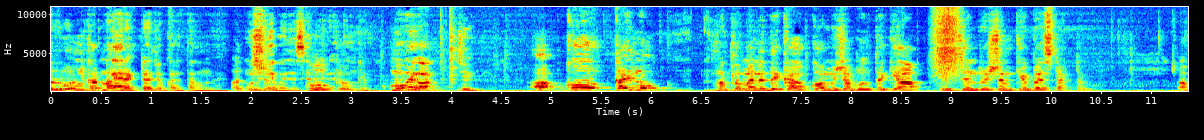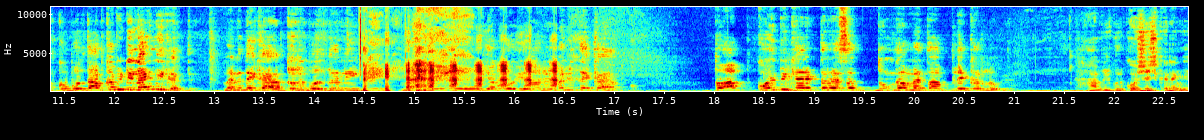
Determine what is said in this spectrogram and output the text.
रोल करना कैरेक्टर जो करता हूँ मैं अच्छा। उनकी वजह से ओके ओके मूविंग ऑन जी। आपको कई लोग मतलब मैंने देखा आपको हमेशा बोलते हैं कि आप इस जनरेशन के बेस्ट एक्टर हो। आपको बोलता आप कभी डिनाई नहीं करते। मैंने देखा है आप कभी बोलते नहीं कि मैं या कोई और है। मैंने देखा है आपको। तो आप कोई भी कैरेक्टर ऐसा दूँगा मैं तो आप प्ले कर लोगे। हाँ बिल्कुल कोशिश करेंगे।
